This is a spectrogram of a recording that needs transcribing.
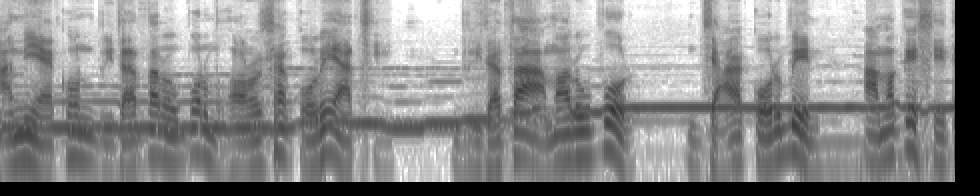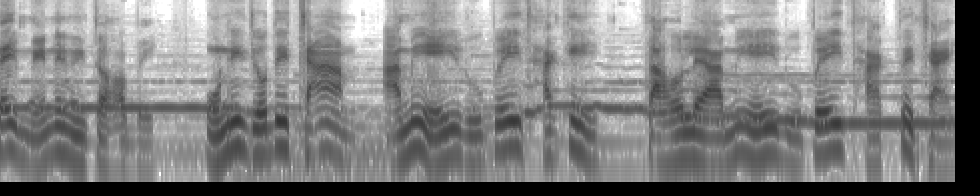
আমি এখন বিধাতার উপর ভরসা করে আছি। বিধাতা আমার উপর যা করবেন আমাকে সেটাই মেনে নিতে হবে। উনি যদি চান আমি এই রূপেই থাকি তাহলে আমি এই রূপেই থাকতে চাই।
